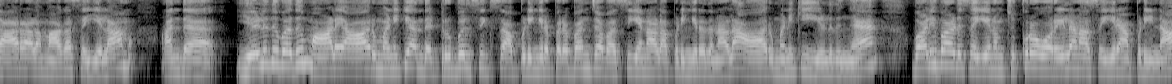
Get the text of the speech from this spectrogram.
தாராளமாக செய்யலாம். அந்த எழுதுவது மாலை ஆறு மணிக்கு அந்த ட்ரிபிள் சிக்ஸ் அப்படிங்கிற பிரபஞ்ச வசிய நாள் அப்படிங்கிறதுனால ஆறு மணிக்கு எழுதுங்க. வழிபாடு செய்யணும். சுக்கர ஓரையில் நான் செய்கிறேன் அப்படின்னா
